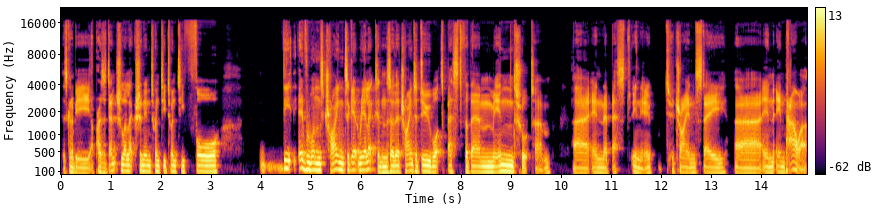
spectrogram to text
there's going to be a presidential election in 2024. The, everyone's trying to get re-elected, and so they're trying to do what's best for them in the short term uh, in their best, you know, to try and stay uh, in in power.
